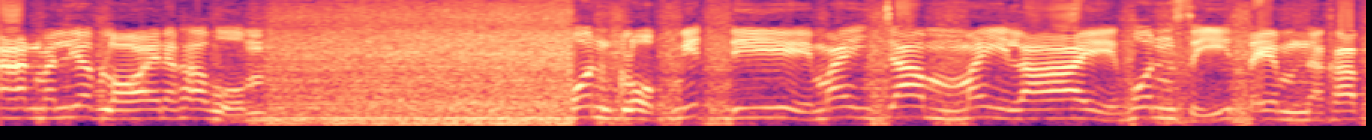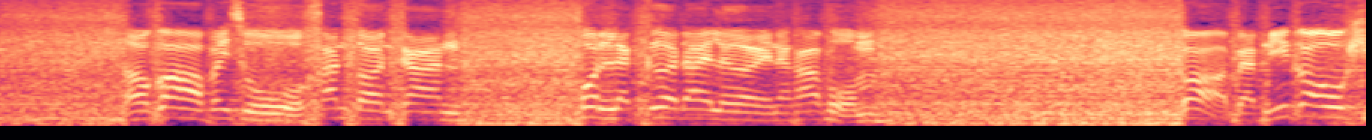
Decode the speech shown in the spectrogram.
งานมันเรียบร้อยนะครับผม พ่นกลบมิดดีไม่จ้ำไม่ลายพ่นสีเต็มนะครับ เราก็ไปสู่ขั้นตอนการพ่นแลกเกอร์ได้เลยนะครับผม ก็แบบนี้ก็โอเค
